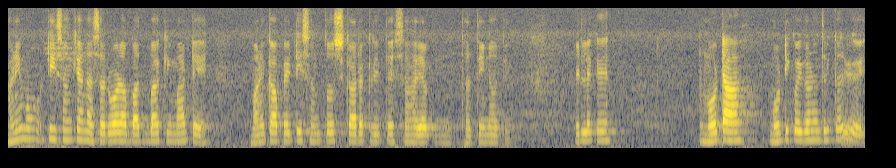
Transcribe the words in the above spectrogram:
ઘણી મોટી સંખ્યાના સરવાળા બાદબાકી માટે મણકા પેટી સંતોષકારક રીતે સહાયક થતી નહોતી. એટલે કે મોટા, મોટી કોઈ ગણતરી કરવી હોય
